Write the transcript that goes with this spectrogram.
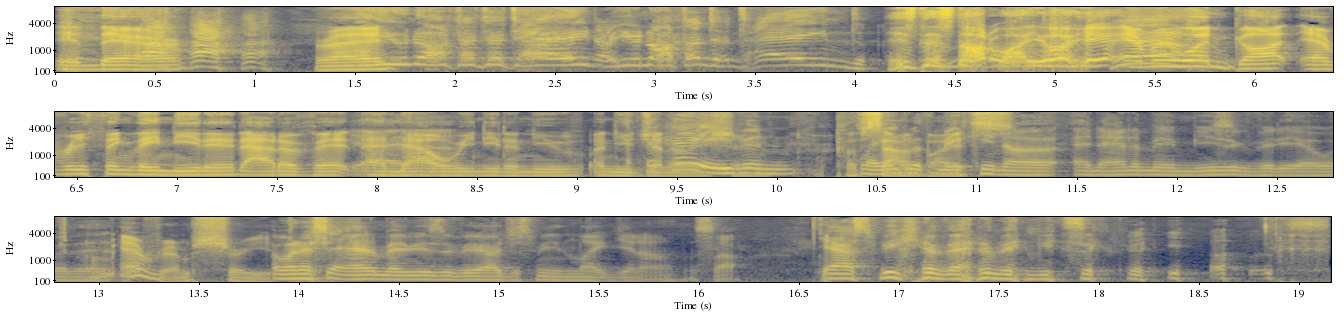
in there, right? Are you not entertained? Are you not entertained? Is this not why you're here? Everyone got everything they needed out of it, Yeah, and now we need a new a new I think I generation even of played sound with bites. making a, an anime music video with it. Every, I'm sure you. When I say anime music video, I just mean like you know the stuff. Yeah, speaking of anime music videos,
